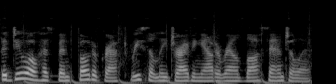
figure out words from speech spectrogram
The duo has been photographed recently driving out around Los Angeles.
